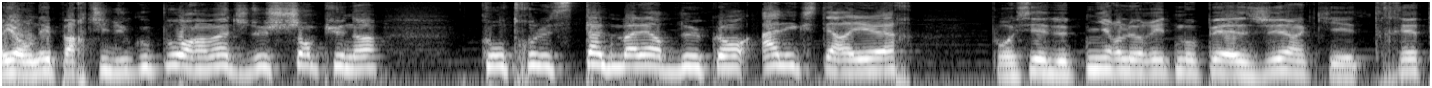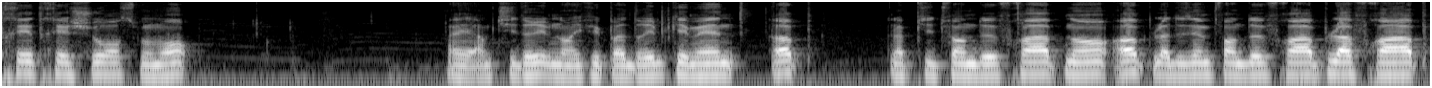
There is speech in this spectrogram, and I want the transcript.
Et on est parti du coup pour un match de championnat contre le Stade Malherbe de Caen à l'extérieur. Pour essayer de tenir le rythme au PSG hein, qui est très très très chaud en ce moment. Allez, un petit dribble. Non, il fait pas de dribble, Kemen. Hop, la petite fin de frappe. Non, hop, la deuxième fin de frappe. La frappe.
